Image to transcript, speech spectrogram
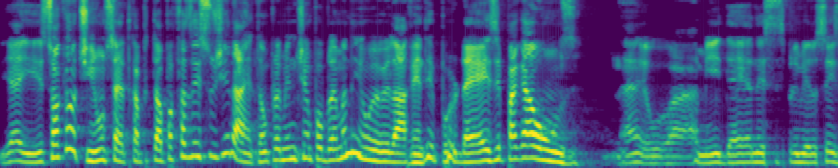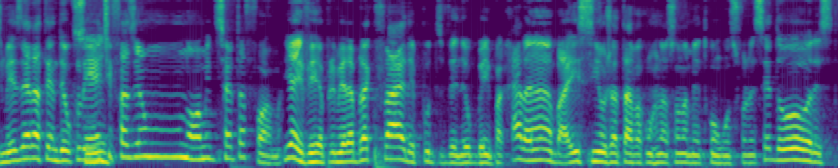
E aí, só que eu tinha um certo capital para fazer isso girar. Então, para mim, não tinha problema nenhum eu ir lá vender por 10 e pagar 11. Né? Eu, a minha ideia nesses primeiros seis meses era atender o cliente sim. e fazer um nome de certa forma. E aí veio a primeira Black Friday, putz, vendeu bem pra caramba. Aí sim eu já estava com relacionamento com alguns fornecedores.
